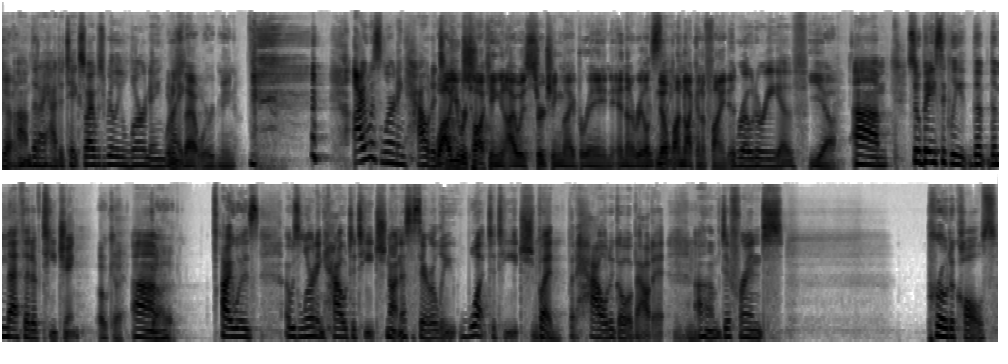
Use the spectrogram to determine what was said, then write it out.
Yeah. um, that I had to take. So I was really learning. What like does that word mean? I was learning how to. While you were talking, I was searching my brain and then I realized, nope, like- I'm not going to find it. rotary of Yeah. Um, so basically the the method of teaching. Okay. Um, Got it. I was I was learning how to teach, not necessarily what to teach, but but how to go about it. Um, different protocols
